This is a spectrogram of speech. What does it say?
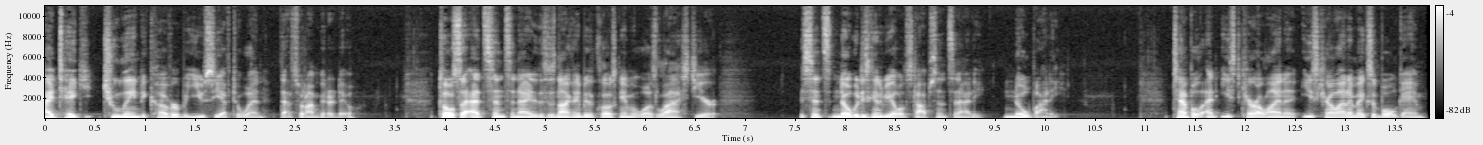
I'd take Tulane to cover, but UCF to win. That's what I'm going to do. Tulsa at Cincinnati. This is not going to be the close game it was last year. Since nobody's going to be able to stop Cincinnati. Nobody. Temple at East Carolina. East Carolina makes a bowl game.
